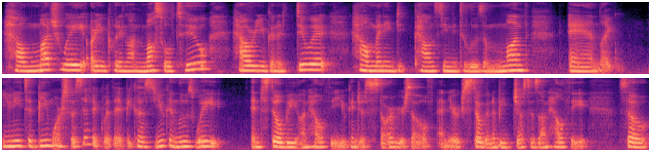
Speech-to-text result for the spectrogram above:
how much weight are you putting on muscle to? How are you going to do it? How many pounds do you need to lose a month? And, like, you need to be more specific with it because you can lose weight and still be unhealthy. You can just starve yourself and you're still going to be just as unhealthy. So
